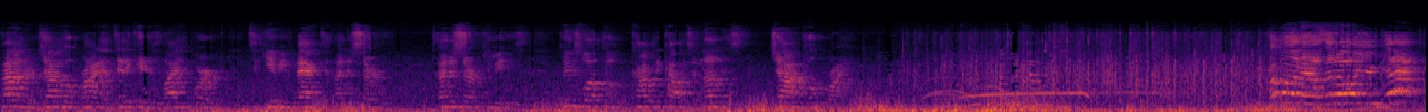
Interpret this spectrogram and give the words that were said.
founder John Hope Bryant has dedicated his life work to giving back to underserved, underserved communities. Please welcome Compton College alumnus John Hope Bryant. Come on now, is that all you got?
